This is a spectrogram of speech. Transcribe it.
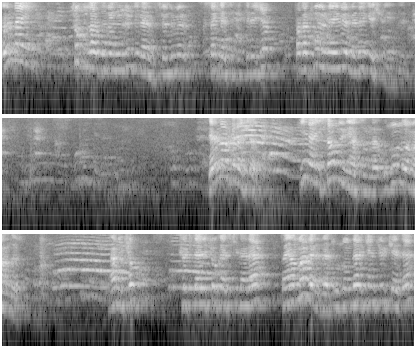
Örneğin, çok uzadı ben özür dilerim, sözümü kısa kesip bitireceğim. Fakat bu örneği vermeden geçmeyeyim dedim. Değerli arkadaşlar, yine İslam dünyasında uzun zamandır, yani çok kökleri çok eskilere dayanmaz elbet. Uzun derken Türkiye'de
